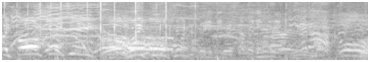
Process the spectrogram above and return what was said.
Right ball, KG! Oh, right ball, KG! Oh,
